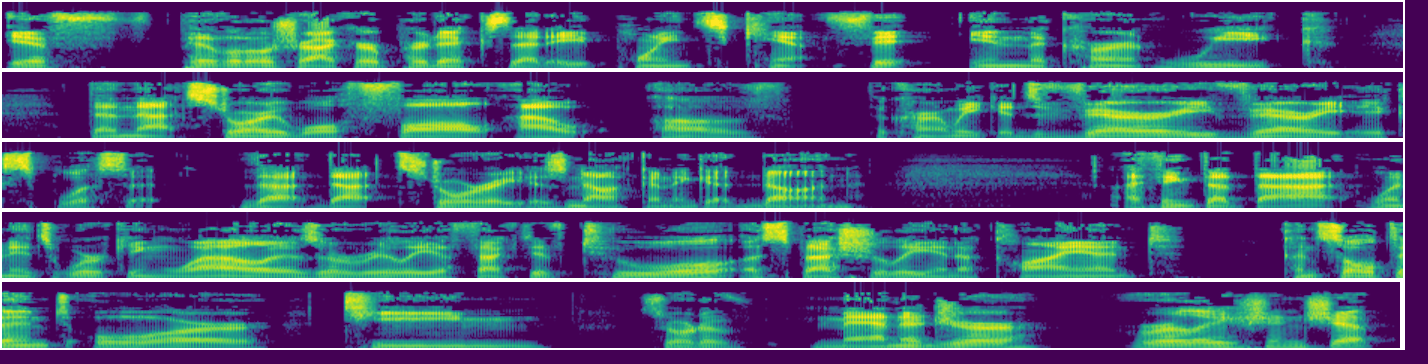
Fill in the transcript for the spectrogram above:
If Pivotal Tracker predicts that eight points can't fit in the current week, then that story will fall out of the current week. It's very, very explicit that that story is not going to get done. I think that that, when it's working well, is a really effective tool, especially in a client consultant or team sort of manager relationship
